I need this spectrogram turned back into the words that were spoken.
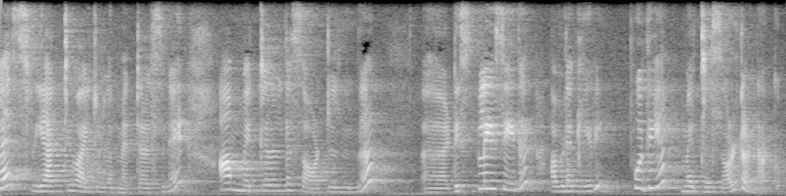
ലെസ് റിയാക്റ്റീവ് ആയിട്ടുള്ള മെറ്റൽസിനെ ആ മെറ്റലിന്റെ സോൾട്ടിൽ നിന്ന് ഡിസ്പ്ലേസ് ചെയ്ത് അവിടെ കയറി പുതിയ മെറ്റൽ സോൾട്ട് ഉണ്ടാക്കും.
